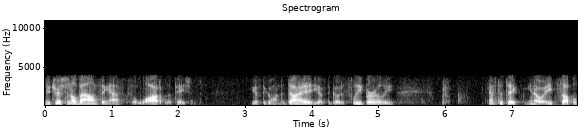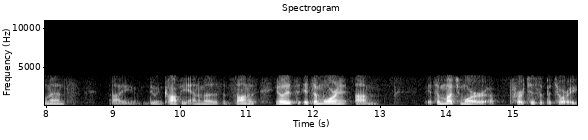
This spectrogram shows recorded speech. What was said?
Nutritional balancing asks a lot of the patient. You have to go on a diet. You have to go to sleep early. You have to take, you know, eight supplements. Uh, doing coffee enemas and saunas. You know, it's it's a more um, it's a much more uh, participatory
